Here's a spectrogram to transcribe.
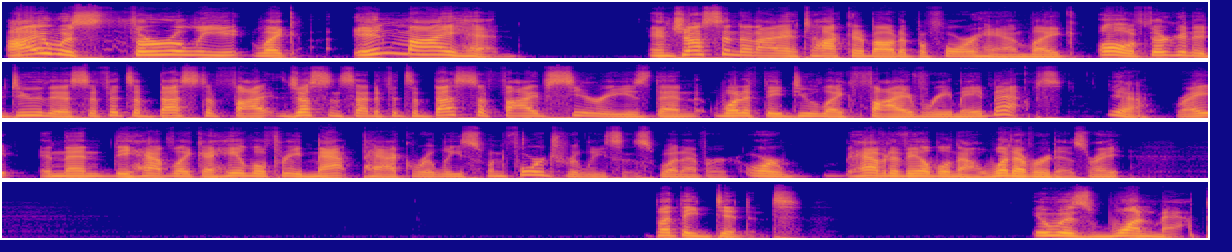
I was thoroughly, like, in my head, and Justin and I had talked about it beforehand, like, oh, if they're going to do this, if it's a best of five, Justin said, if it's a best of five series, then what if they do like five remade maps? Yeah. right? And then they have like a Halo 3 map pack release when Forge releases, whatever, or have it available now, whatever it is, right? But they didn't. It was one map.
